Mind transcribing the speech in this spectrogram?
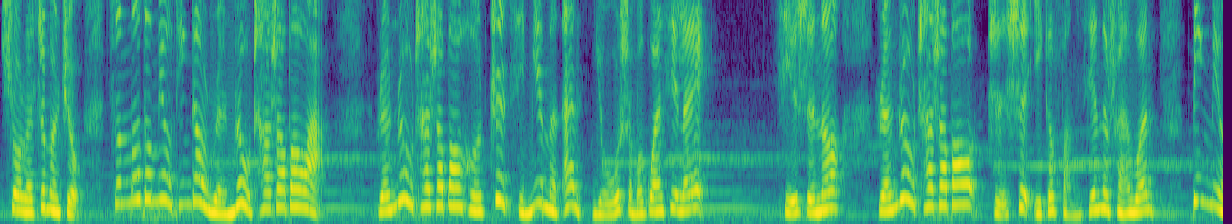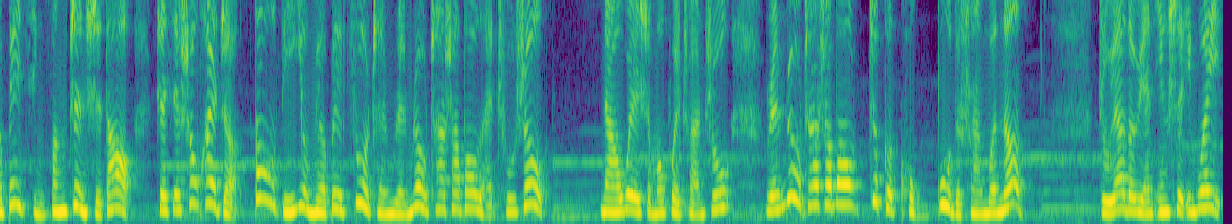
说了这么久，怎么都没有听到人肉叉烧包啊？人肉叉烧包和这起灭门案有什么关系嘞？其实呢。人肉叉烧包只是一个坊间的传闻，并没有被警方证实到这些受害者到底有没有被做成人肉叉烧包来出售。那为什么会传出人肉叉烧包这个恐怖的传闻呢？主要的原因是因为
